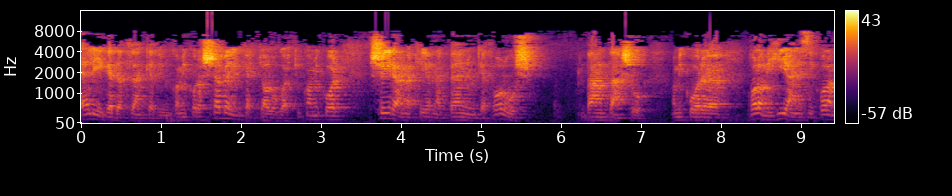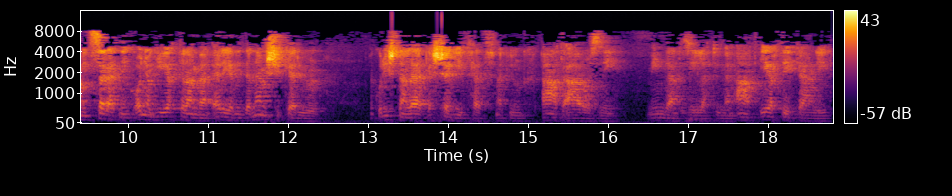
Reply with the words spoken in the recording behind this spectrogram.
elégedetlenkedünk, amikor a sebeinket nyalogatjuk, amikor sérelmek érnek bennünket, valós bántások, amikor valami hiányzik, valamit szeretnénk anyagi értelemben elérni, de nem sikerül, akkor Isten lelke segíthet nekünk átárazni mindent az életünkben, átértékelni,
